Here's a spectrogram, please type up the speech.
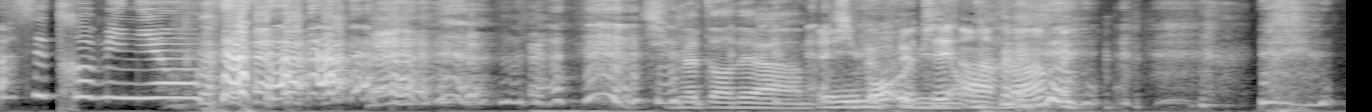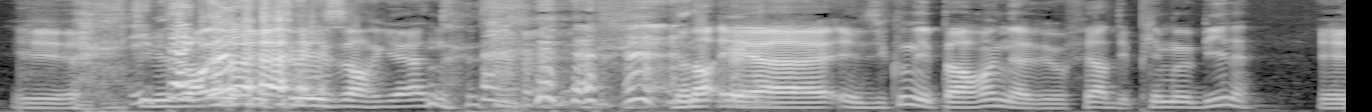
Oh c'est trop mignon Je m'attendais à un Et petit ils peu m'ont ôté mignon. un rein. Et, euh, tous, Et les t'as organes, et tous les organes. non, non, et, euh, et du coup, mes parents ils m'avaient offert des Playmobil. Et,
